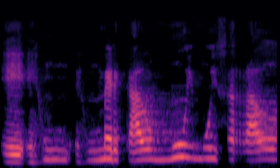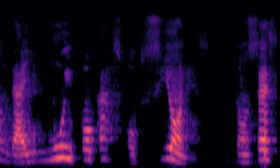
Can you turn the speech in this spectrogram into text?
eh, es, un, es un mercado muy, muy cerrado donde hay muy pocas opciones. Entonces,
